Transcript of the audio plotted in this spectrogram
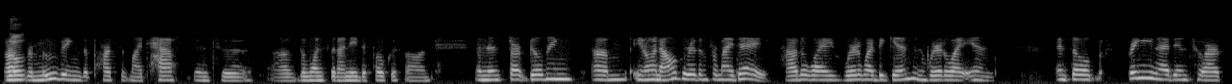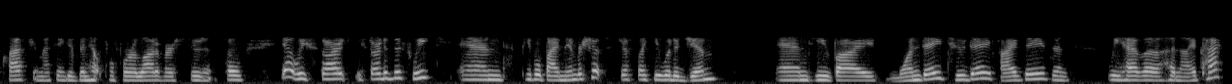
Start removing the parts of my tasks into uh, the ones that I need to focus on and then start building, um, you know, an algorithm for my day. How do I, where do I begin and where do I end? And so bringing that into our classroom, I think, has been helpful for a lot of our students. So yeah, we start, we started this week, and people buy memberships just like you would a gym, and you buy one day, two day, five days, and we have a Hanai pack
